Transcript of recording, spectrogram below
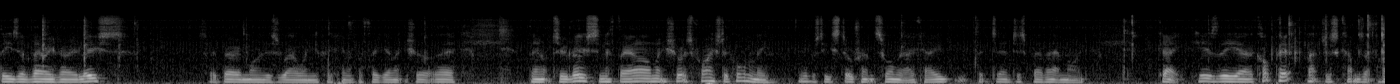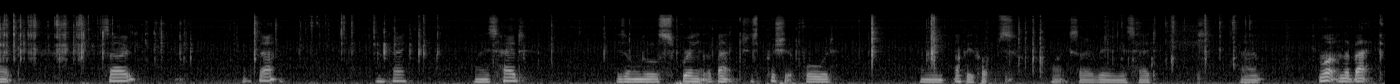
These are very very loose, so bear in mind as well when you're picking up a figure. Make sure that they're they're not too loose, and if they are, make sure it's priced accordingly. Obviously still transform it, okay, but uh, just bear that in mind. Okay, here's the uh, cockpit. That just comes up like so, like that. Okay, and his head is on a little spring at the back. Just push it forward and then up he pops, like so, rearing his head. Um, right on the back,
